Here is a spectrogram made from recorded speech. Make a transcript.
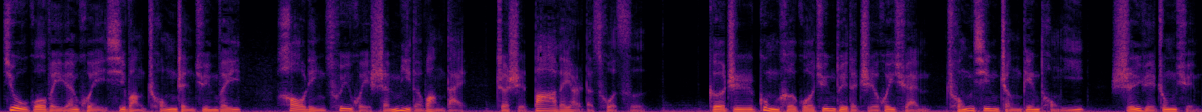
救国委员会希望重振军威，号令摧毁神秘的旺代，这是巴雷尔的措辞。各支共和国军队的指挥权重新整编统一。十月中旬。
